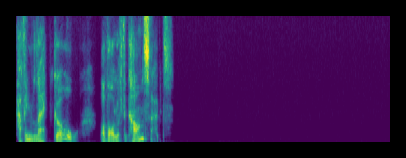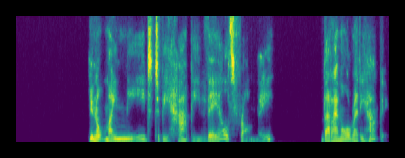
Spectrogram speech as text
having let go of all of the concepts. You know, my need to be happy veils from me that I'm already happy.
